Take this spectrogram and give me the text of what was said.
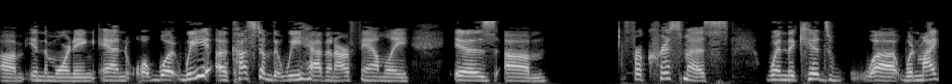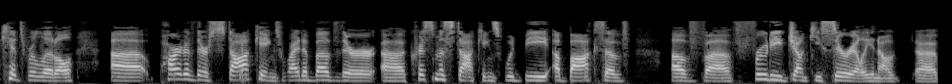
um, in the morning. And what we a custom that we have in our family is um, for Christmas when the kids, uh, when my kids were little, uh, part of their stockings, right above their uh, Christmas stockings, would be a box of of uh, fruity, junky cereal. You know, uh,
